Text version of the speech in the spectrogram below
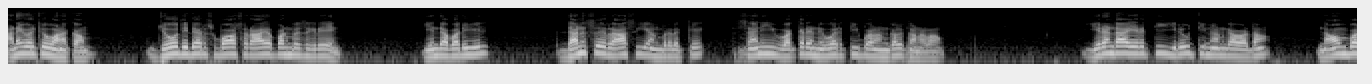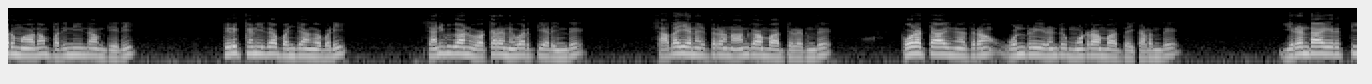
அனைவருக்கும் வணக்கம். ஜோதிடர் சுபாஷ் ராயப்பன் பேசுகிறேன். இந்த பதிவில் தனுசு ராசி அன்பர்களுக்கு சனி வக்கர நிவர்த்தி பலன்கள் காணலாம். இரண்டாயிரத்தி இருபத்தி நான்காம் வருடம் நவம்பர் மாதம் பதினைந்தாம் தேதி திருக்கணித பஞ்சாங்கப்படி சனிபகான் வக்கர நிவர்த்தி அடைந்து சதய நட்சத்திரம் நான்காம் பாதத்திலிருந்து புரட்டாதி நட்சத்திரம் ஒன்று இரண்டு மூன்றாம் பாதத்தை கடந்து இரண்டாயிரத்தி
